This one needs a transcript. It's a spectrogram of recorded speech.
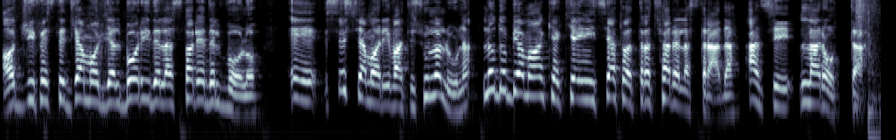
Oggi festeggiamo gli albori della storia del volo e se siamo arrivati sulla Luna lo dobbiamo anche a chi ha iniziato a tracciare la strada, anzi la rotta.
